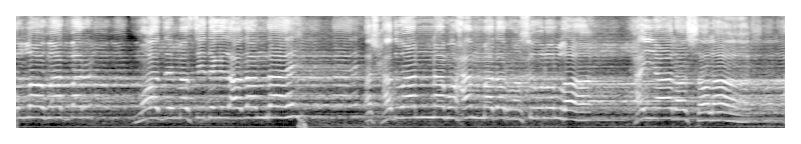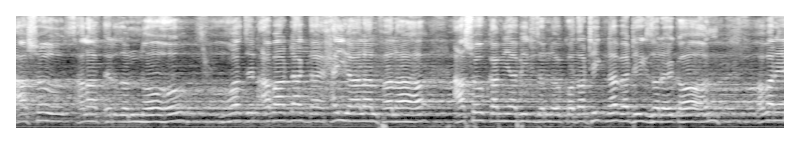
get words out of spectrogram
আল্লাহ আকবার। মুয়াজ্জিন মসজিদ থেকে আজান দেয়। আশহাদু আন্না মুহাম্মাদার রসুল্লাহ হাইয়া আলাস সালাত আসো সালাতের জন্য। মুয়াজ্জিন আবার ডাক দেয়, হাইয়া আল ফালাহ। আসো কামিয়াবির জন্য। কথা ঠিক না ব্যাঠিক ঠিক জোরে কন। আবারে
